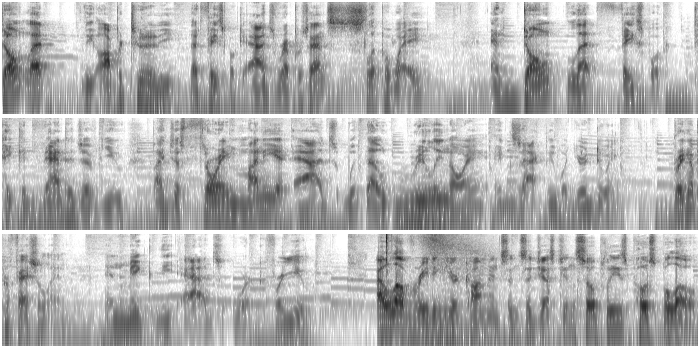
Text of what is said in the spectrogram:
Don't let the opportunity that Facebook ads represents slip away. And don't let Facebook take advantage of you by just throwing money at ads without really knowing exactly what you're doing. Bring a professional in and make the ads work for you. I love reading your comments and suggestions, so please post below.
